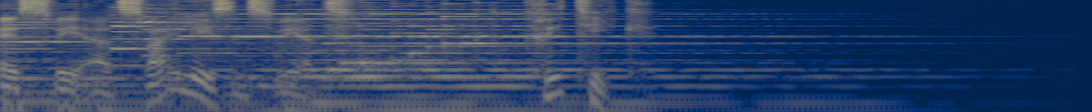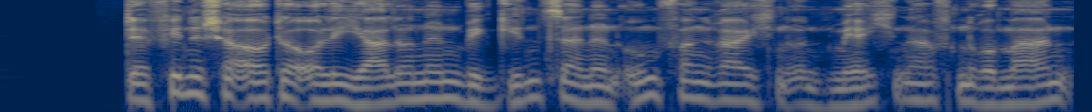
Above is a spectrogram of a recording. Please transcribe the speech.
SWR 2 Lesenswert Kritik Der finnische Autor Olli Jalonen beginnt seinen umfangreichen und märchenhaften Roman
